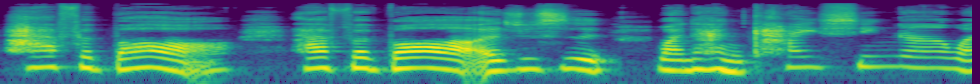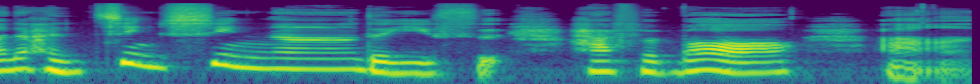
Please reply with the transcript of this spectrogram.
have a ball，have a ball，就是玩的很开心啊，玩的很尽兴啊的意思。have a ball 啊，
